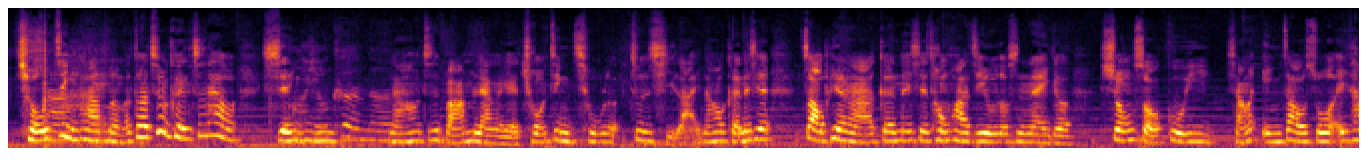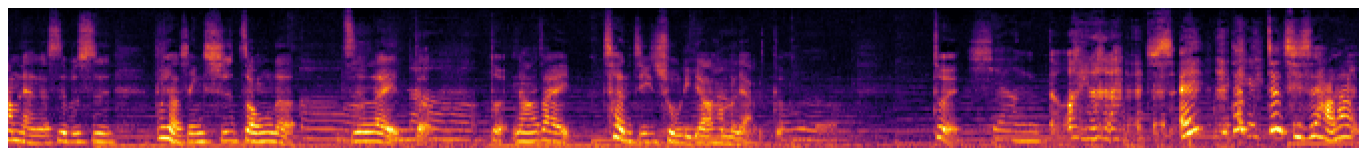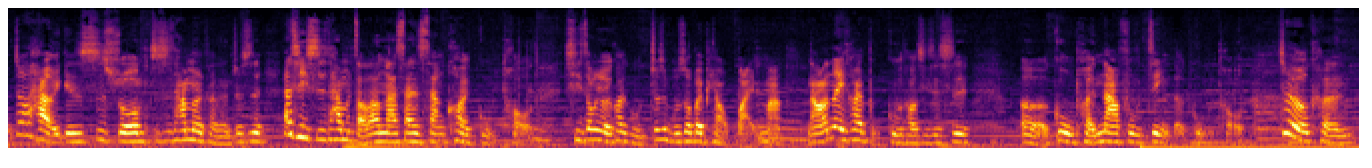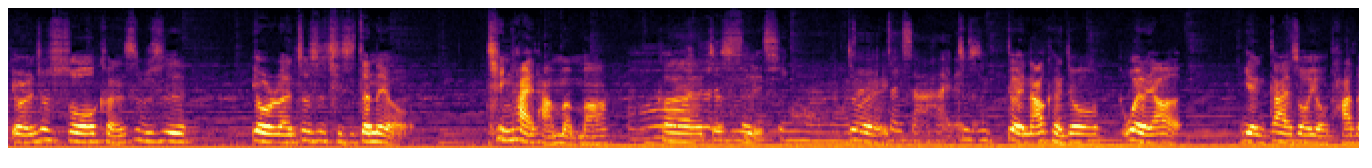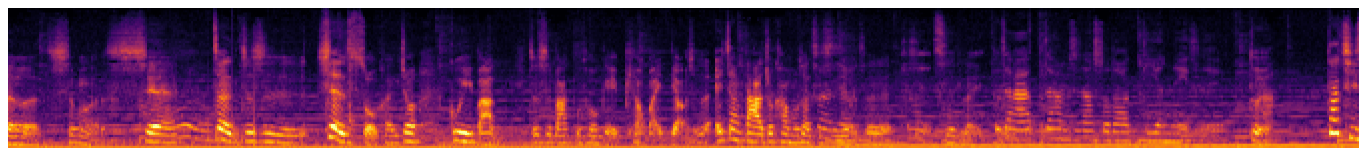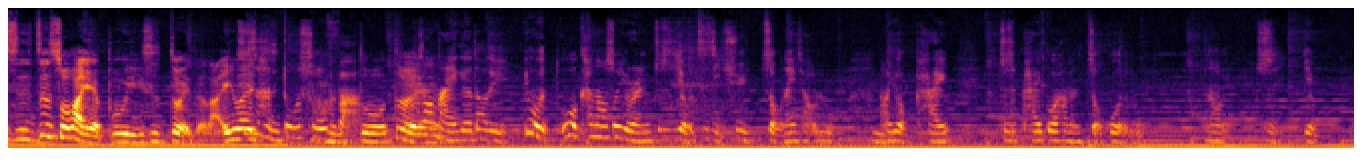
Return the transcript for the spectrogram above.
囚禁他们嘛，对，就可能就是他有嫌疑，有可能。然后就是把他们两个也囚禁出了，就是起来。然后可能那些照片啊，跟那些通话记录都是那个。凶手故意想要营造说，哎、欸，他们两个是不是不小心失踪了之类的？哦、对，然后再趁机处理掉他们两个。对，想到，哎、欸，但 这其实好像就还有一个是说，就是他们可能就是，那其实他们找到那三十三块骨头，嗯、其中有一块骨就是不是说被漂白嘛，嗯、然后那一块骨骨头其实是。呃，骨盆那附近的骨头，就有可能有人就说，可能是不是有人就是其实真的有侵害他们吗？可能就是对，在杀害，就是对，然后可能就为了要掩盖说有他的什么些证，就是线索，可能就故意把就是把骨头给漂白掉，就是哎，这样大家就看不出来其实有这就是之类，不在他不在他们身上收到 DNA 之类的，对。但其实这说法也不一定是对的啦，因为是很多说法，很多对，不知道哪一个到底。因为我我有看到说有人就是有自己去走那条路，然后有拍，就是拍过他们走过的路，然后就是也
